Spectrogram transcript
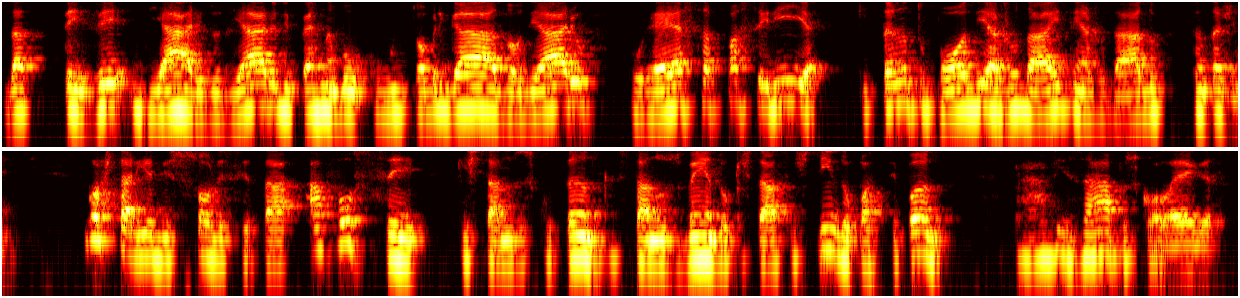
da TV Diário, do Diário de Pernambuco. Muito obrigado ao Diário por essa parceria que tanto pode ajudar e tem ajudado tanta gente. Gostaria de solicitar a você que está nos escutando, que está nos vendo, que está assistindo ou participando, para avisar para os colegas,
